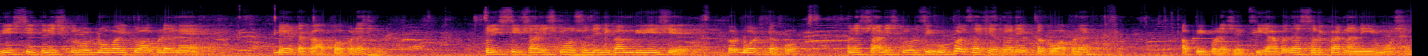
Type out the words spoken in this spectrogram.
વીસથી ત્રીસ કરોડનું હોય તો આપણે એને બે ટકા આપવા પડે છે. ત્રીસથી ચાલીસ કરોડ સુધીની કામગીરી છે તો દોઢ ટકો. અને ચાલીસ કરોડથી ઉપર થશે તો એક ટકો આપણે આપવી પડે છે. ફી આ બધા સરકારના નિયમો છે.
